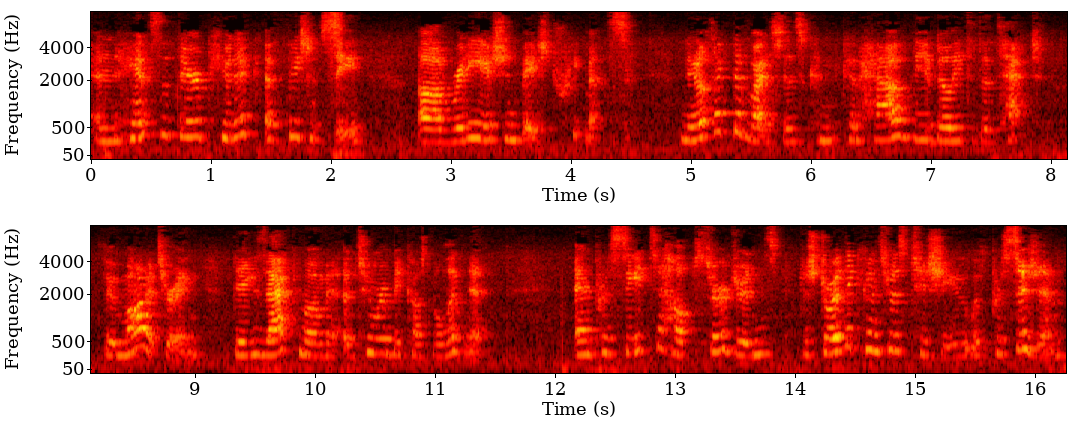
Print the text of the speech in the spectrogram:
and enhance the therapeutic efficiency of radiation-based treatments. Nanotech devices can, can have the ability to detect, through monitoring, the exact moment a tumor becomes malignant, and proceed to help surgeons destroy the cancerous tissue with precision,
